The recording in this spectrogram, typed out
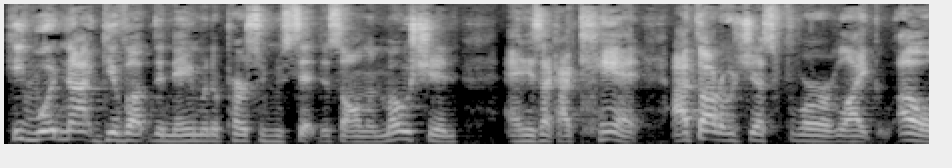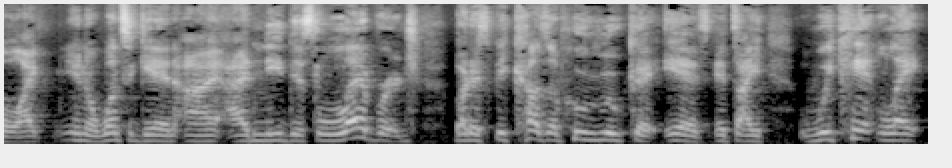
he would not give up the name of the person who set this all in motion. And he's like, I can't. I thought it was just for like, oh, like you know, once again, I I need this leverage, but it's because of who Luca is. It's like we can't let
